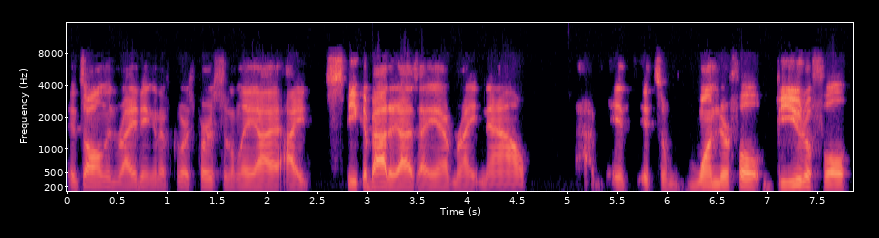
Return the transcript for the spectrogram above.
It's all in writing, and of course, personally, I, I speak about it as I am right now. Um, it, it's a wonderful, beautiful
